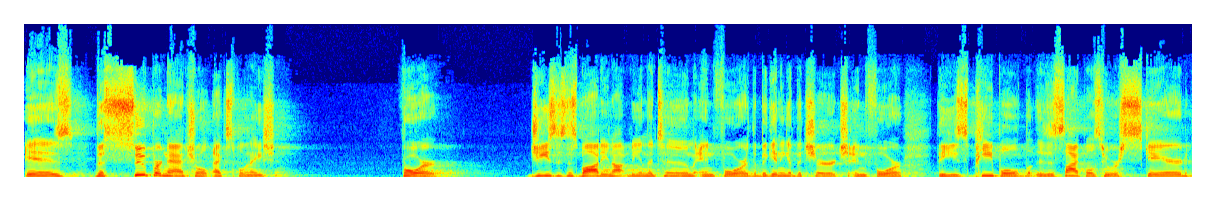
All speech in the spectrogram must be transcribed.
is the supernatural explanation for Jesus' body not be in the tomb, and for the beginning of the church, and for these people, the disciples who were scared,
